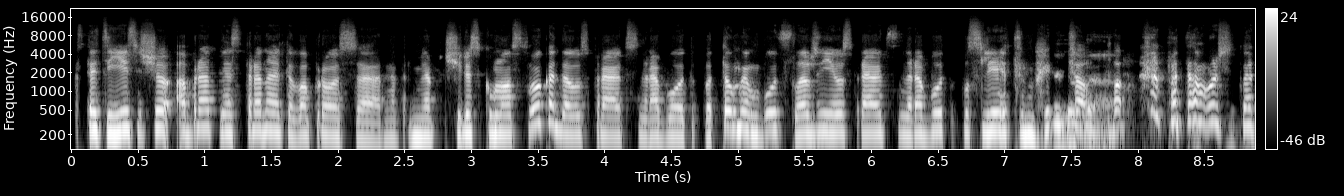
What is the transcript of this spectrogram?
Кстати, есть еще обратная сторона этого вопроса. Например, через кумовство, когда устраиваются на работу, потом им будет сложнее устраиваться на работу после этого. Да. Потому что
